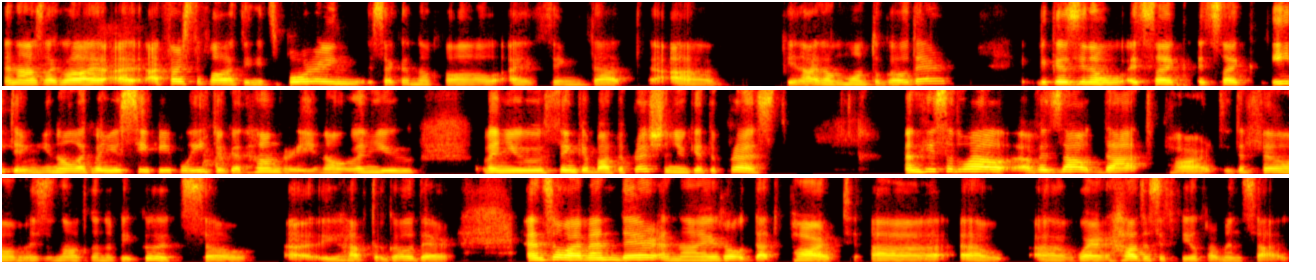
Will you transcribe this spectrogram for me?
and I was like, well, I, I, first of all, I think it's boring. Second of all, I think that uh, you know I don't want to go there because you know it's like it's like eating. You know, like when you see people eat, you get hungry. You know, when you when you think about depression, you get depressed. And he said, well, without that part, the film is not going to be good. So uh, you have to go there. And so I went there and I wrote that part uh, uh, uh where how does it feel from inside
